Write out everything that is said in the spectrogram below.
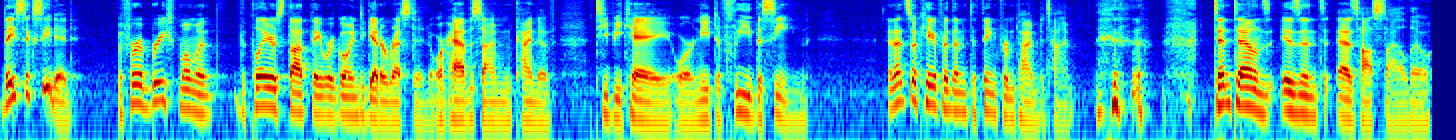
They succeeded, but for a brief moment, the players thought they were going to get arrested or have some kind of TPK or need to flee the scene. And that's okay for them to think from time to time. Ten Towns isn't as hostile, though,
